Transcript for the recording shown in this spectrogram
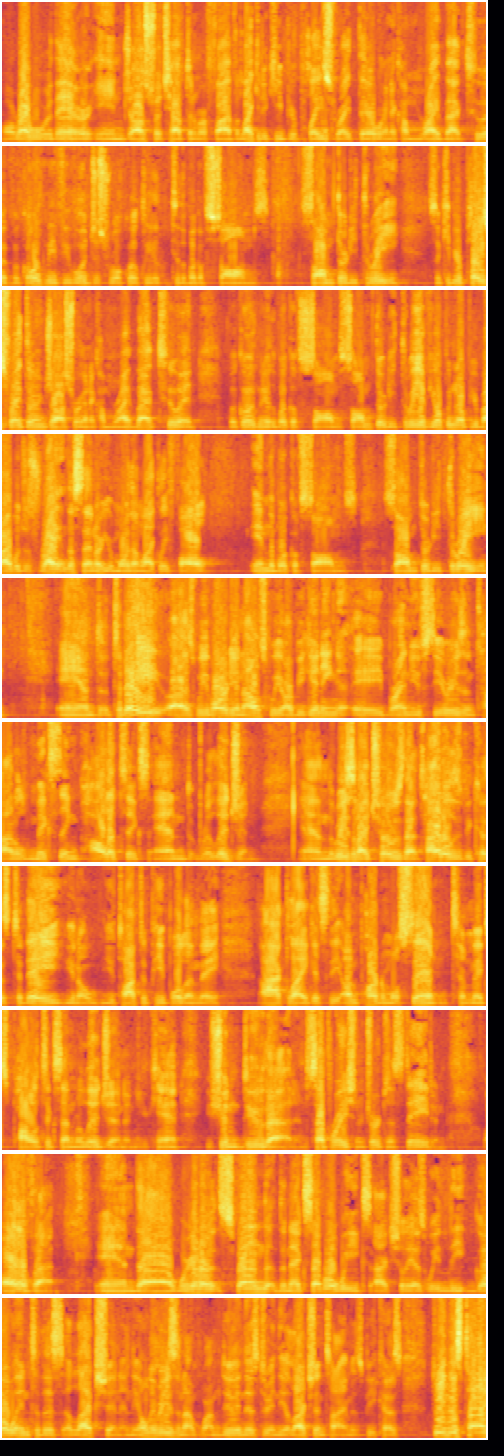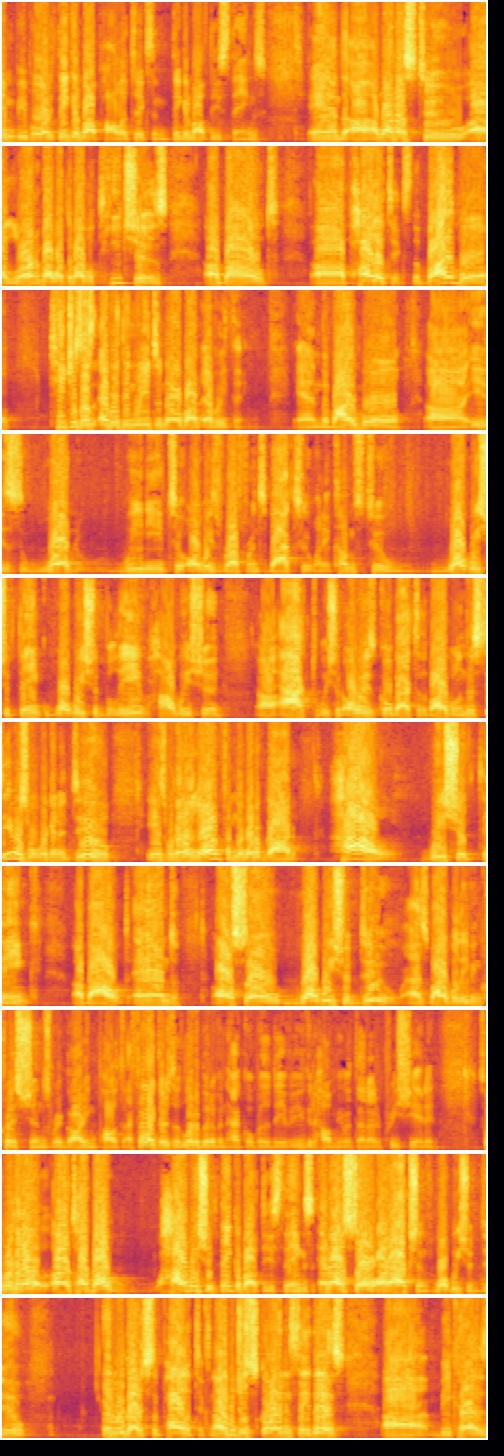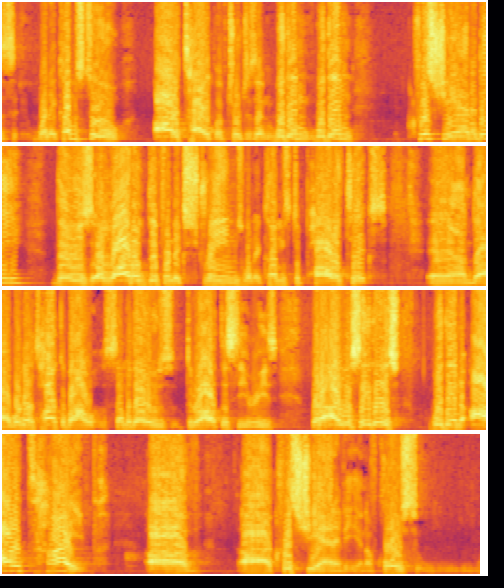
All right, well, we're there in Joshua chapter number 5. I'd like you to keep your place right there. We're going to come right back to it. But go with me, if you would, just real quickly to the book of Psalms, Psalm 33. So keep your place right there in Joshua. We're going to come right back to it. But go with me to the book of Psalms, Psalm 33. If you open up your Bible just right in the center, you're more than likely fall in the book of Psalms, Psalm 33. And today, as we've already announced, we are beginning a brand new series entitled Mixing Politics and Religion. And the reason I chose that title is because today, you know, you talk to people and they act like it's the unpardonable sin to mix politics and religion, and you can't, you shouldn't do that, and separation of church and state, and all of that. And uh, we're going to spend the next several weeks actually as we le- go into this election. And the only reason I'm doing this during the election time is because during this time, people are thinking about politics and thinking about these things. And uh, I want us to uh, learn about what the Bible teaches about uh, politics. The Bible teaches us everything we need to know about everything. And the Bible uh, is what we need to always reference back to when it comes to what we should think, what we should believe, how we should uh, act. We should always go back to the Bible. In this series, what we're going to do is we're going to learn from the Word of God how we should think about and also what we should do as Bible believing Christians regarding politics. I feel like there's a little bit of an echo, Brother David. You could help me with that, I'd appreciate it. So, we're going to uh, talk about how we should think about these things and also our actions, what we should do in regards to politics. Now, let me just go ahead and say this uh, because when it comes to our type of churches, and within, within Christianity, there's a lot of different extremes when it comes to politics. And uh, we're going to talk about some of those throughout the series. But I will say this within our type of uh, Christianity, and of course,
